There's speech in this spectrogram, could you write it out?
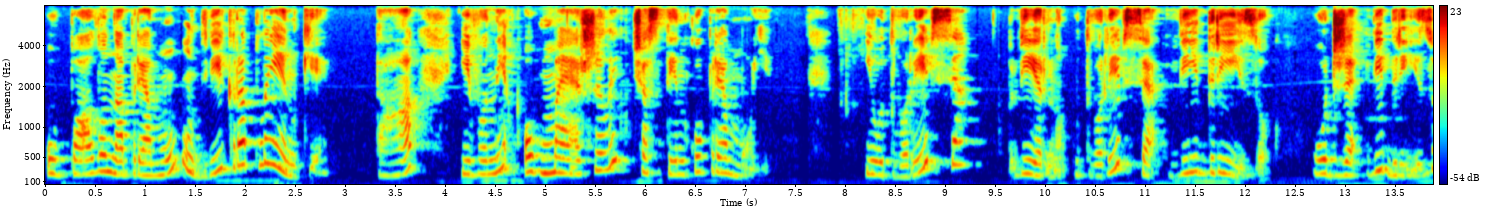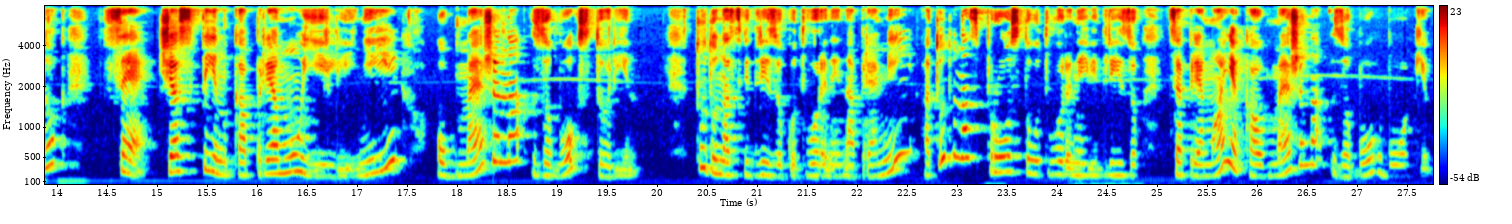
упало напряму дві краплинки. Так, І вони обмежили частинку прямої. І утворився, вірно, утворився відрізок. Отже, відрізок це частинка прямої лінії, обмежена з обох сторін. Тут у нас відрізок утворений на прямій, а тут у нас просто утворений відрізок. Це пряма, яка обмежена з обох боків.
